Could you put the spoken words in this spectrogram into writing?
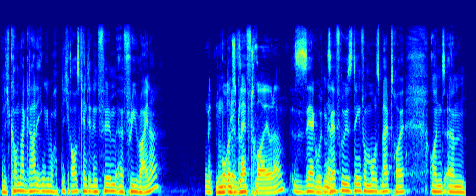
und ich komme da gerade irgendwie überhaupt nicht raus. Kennt ihr den Film äh, Free Rhiner? Mit Moritz bleibt treu, oder? Sehr gut, ein sehr frühes Ding von Moritz bleibt treu. Und ähm,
